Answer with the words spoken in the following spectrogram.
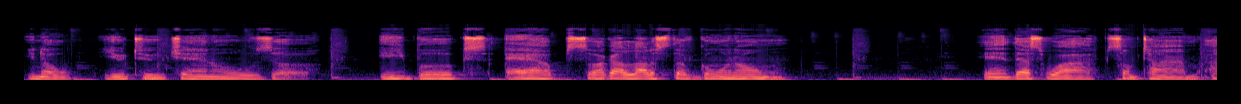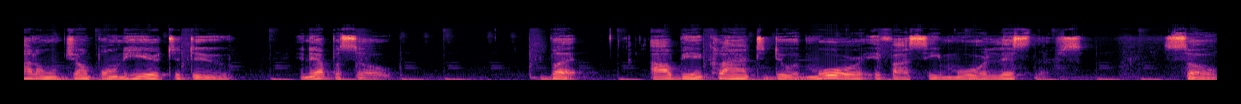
You know, YouTube channels, uh, ebooks, apps. So I got a lot of stuff going on, and that's why sometimes I don't jump on here to do an episode. But I'll be inclined to do it more if I see more listeners. So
